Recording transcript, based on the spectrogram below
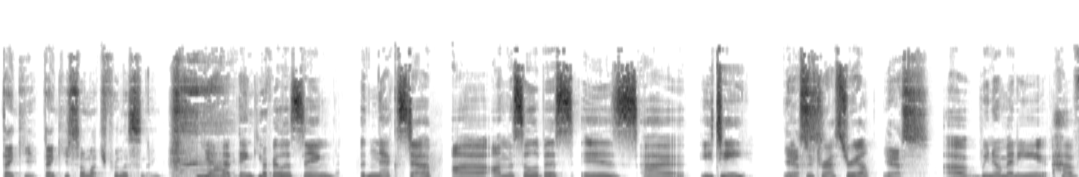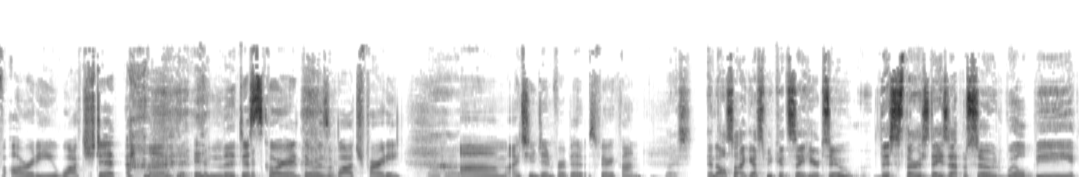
Thank you thank you so much for listening. yeah, thank you for listening. Next up uh, on the syllabus is uh, ET, Yes. extraterrestrial. yes. Uh, we know many have already watched it uh, in the Discord. There was a watch party. Um, I tuned in for a bit. It was very fun. Nice. And also, I guess we could say here too, this Thursday's episode will be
